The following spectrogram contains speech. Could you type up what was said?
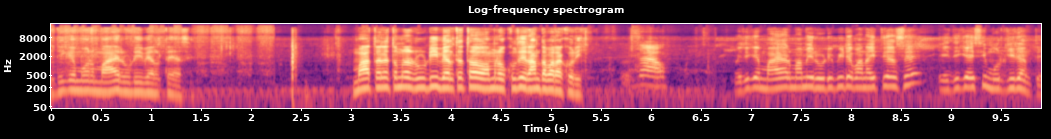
এদিকে মোর মায়ের রুটি বেলতে আছে। মা তাহলে তোমরা রুটি বেলতে থাও আমরা দিয়ে রান্না বাড়া করি যাও। ওইদিকে মায়ের মামি রুটি পিঠে বানাইতে আছে, এইদিকে আইসি মুরগি রানতে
